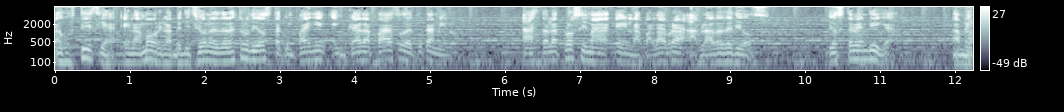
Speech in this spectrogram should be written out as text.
la justicia, el amor y las bendiciones de nuestro Dios te acompañen en cada paso de tu camino. Hasta la próxima en la palabra hablada de Dios. Dios te bendiga. Amén.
